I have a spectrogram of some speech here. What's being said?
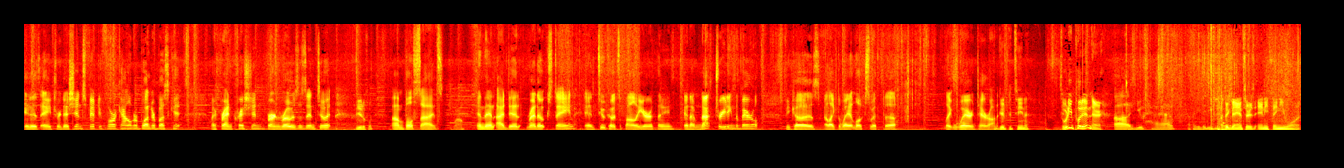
it is a Traditions 54 caliber blunderbuss kit. My friend Christian burned roses into it Beautiful. on both sides. Wow. And then I did red oak stain and two coats of polyurethane. And I'm not treating the barrel because I like the way it looks with the like wear and tear on it. Good patina. So what do you put in there? Uh, you have. I think the answer is anything you want.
